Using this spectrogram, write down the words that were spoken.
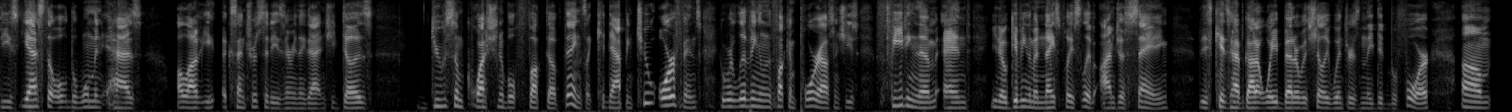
these yes the old the woman has a lot of eccentricities and everything like that, and she does do some questionable fucked up things like kidnapping two orphans who were living in the fucking poorhouse and she's feeding them and you know giving them a nice place to live i'm just saying these kids have got it way better with Shelley Winters than they did before. Um,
